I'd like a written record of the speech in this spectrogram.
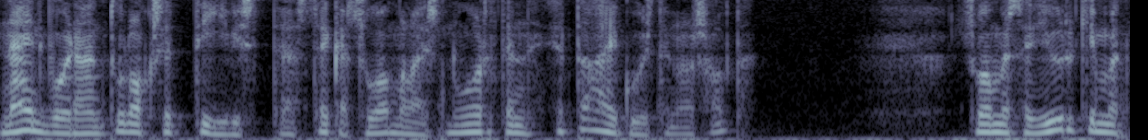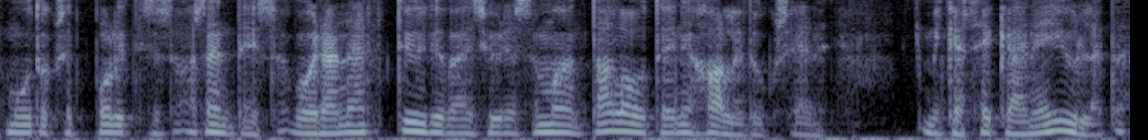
Näin voidaan tulokset tiivistää sekä suomalaisnuorten että aikuisten osalta. Suomessa jyrkimmät muutokset poliittisissa asenteissa voidaan nähdä tyytyväisyydessä maan talouteen ja hallitukseen, mikä sekään ei yllätä.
